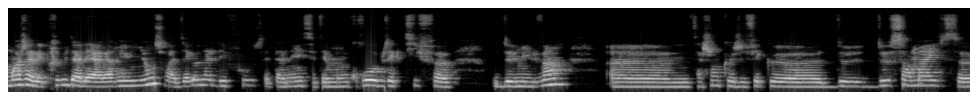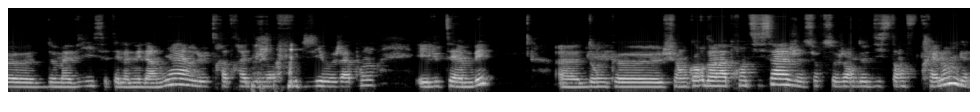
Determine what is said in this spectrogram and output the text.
moi, j'avais prévu d'aller à la Réunion sur la Diagonale des Fous cette année. C'était mon gros objectif 2020. Euh, euh, sachant que j'ai fait que de 200 miles de ma vie, c'était l'année dernière, l'Ultra Trail du Fuji au Japon et l'UTMB. donc, je suis encore dans l'apprentissage sur ce genre de distance très longue.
